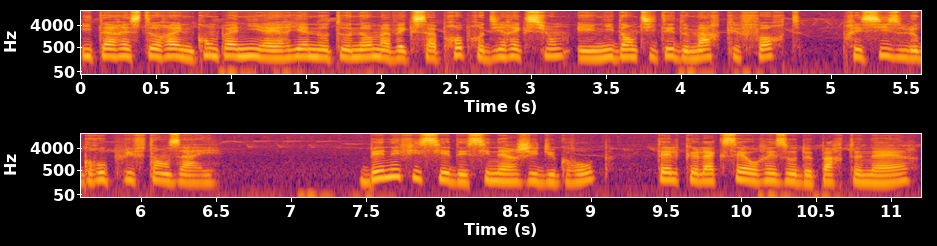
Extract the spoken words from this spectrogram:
ITA restera une compagnie aérienne autonome avec sa propre direction et une identité de marque forte, précise le groupe Lufthansa bénéficier des synergies du groupe, telles que l'accès au réseau de partenaires,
